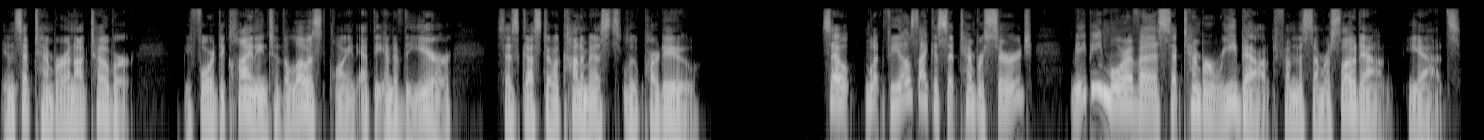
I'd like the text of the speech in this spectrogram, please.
in September and October, before declining to the lowest point at the end of the year, says Gusto economist Luke Pardue. So, what feels like a September surge may be more of a September rebound from the summer slowdown, he adds.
